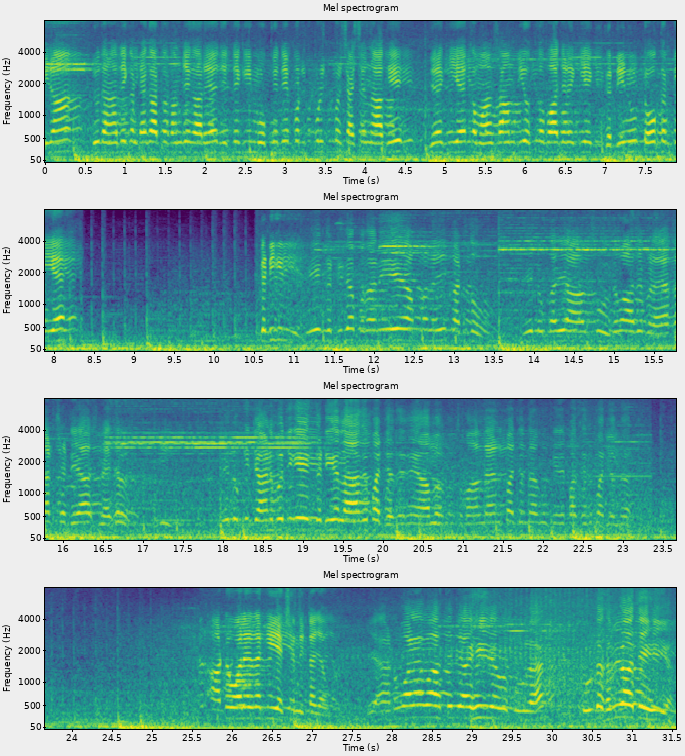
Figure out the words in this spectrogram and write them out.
ਤਸਵੀਰਾਂ ਲੁਧਿਆਣਾ ਦੇ ਘੰਟਾ ਘਰ ਤੋਂ ਸਾਂਝੇ ਕਰ ਰਹੇ ਜਿੱਥੇ ਕਿ ਮੌਕੇ ਤੇ ਪੁਲਿਸ ਪ੍ਰਸ਼ਾਸਨ ਆ ਕੇ ਜਿਹੜਾ ਕੀ ਹੈ ਕਮਾਨ ਸਾਹਮਣੇ ਉਸ ਤੋਂ ਬਾਅਦ ਜਿਹੜਾ ਕੀ ਹੈ ਗੱਡੀ ਨੂੰ ਟੋ ਕਰਦੀ ਹੈ। ਗੱਡੀ ਕਿਹਦੀ ਹੈ? ਇਹ ਗੱਡੀ ਦਾ ਪਤਾ ਨਹੀਂ ਇਹ ਆਪਾਂ ਨਹੀਂ ਕੱਟ ਦੋ। ਇਹ ਲੋਕਾਂ ਦੀ ਆਪ ਸਹੂਲਤ ਵਾਸਤੇ ਬਣਾਇਆ ਕੱਟ ਛੱਡਿਆ ਸਪੈਸ਼ਲ ਇਹ ਲੋਕੀ ਜਾਣ ਬੁੱਝ ਕੇ ਗੱਡੀਆਂ ਲਾ ਕੇ ਭੱਜ ਜਾਂਦੇ ਨੇ ਆਪ ਸਮਾਨ ਲੈਣ ਭੱਜ ਜਾਂਦਾ ਕੋਈ ਕਿਸੇ ਪਾਸੇ ਨੂੰ ਭੱਜ ਜਾਂਦਾ। ਆਟੋ ਵਾਲੇ ਦਾ ਕੀ ਐਕਸ਼ਨ ਦਿੱਤਾ ਜਾਊਗਾ? ਇਹ ਆਟੋ ਵਾਲਿਆਂ ਵਾਸਤੇ ਵੀ ਆਹੀ ਅਸੂਲ ਹੈ ਅਸੂਲ ਤਾਂ ਸਭੀ ਵਾਸਤੇ ਇਹੀ ਆ।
